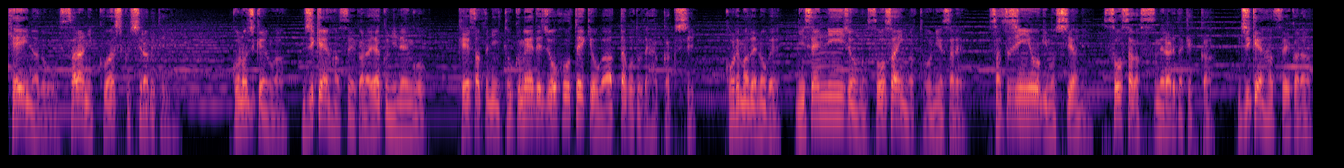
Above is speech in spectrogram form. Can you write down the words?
経緯などをさらに詳しく調べている。この事件は事件発生から約2年後、警察に匿名で情報提供があったことで発覚し、これまで延べ2000人以上の捜査員が投入され、殺人容疑も視野に捜査が進められた結果、事件発生から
